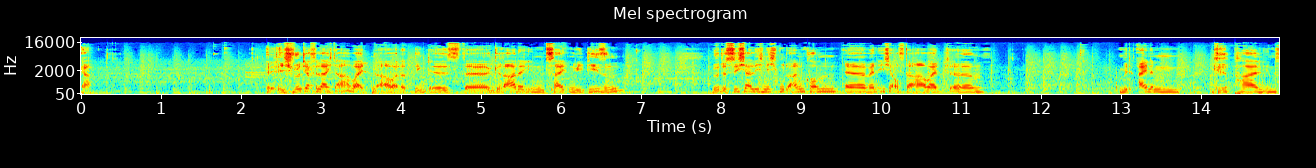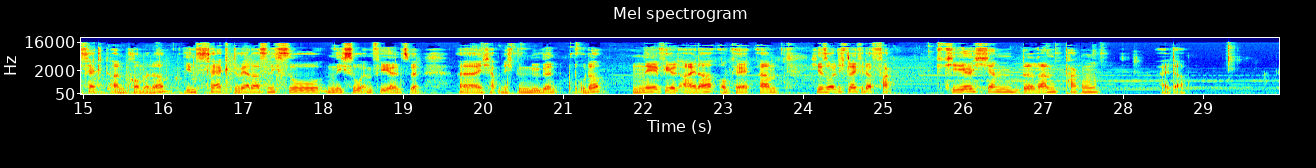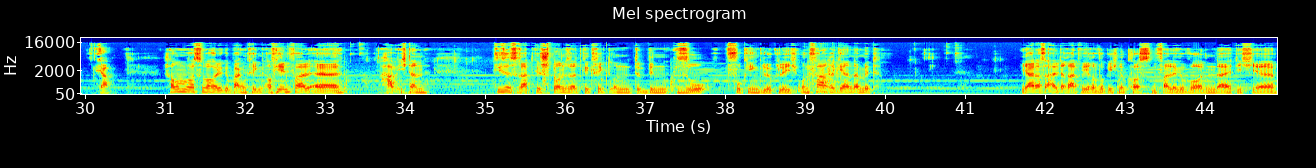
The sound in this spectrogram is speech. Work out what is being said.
Ja. Ich würde ja vielleicht arbeiten, aber das Ding ist, äh, gerade in Zeiten wie diesen wird es sicherlich nicht gut ankommen, äh, wenn ich auf der Arbeit äh, mit einem grippalen Infekt ankomme. Ne? Infekt wäre das nicht so nicht so empfehlenswert. Äh, ich habe nicht genügend, oder? Ne, fehlt einer. Okay. Ähm, hier sollte ich gleich wieder Fackelchen dran packen. Alter. Ja. Schauen wir mal, was wir heute gebacken kriegen. Auf jeden Fall äh, habe ich dann dieses Rad gesponsert gekriegt und bin so fucking glücklich und fahre gern damit. Ja, das alte Rad wäre wirklich eine Kostenfalle geworden. Da hätte ich äh,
